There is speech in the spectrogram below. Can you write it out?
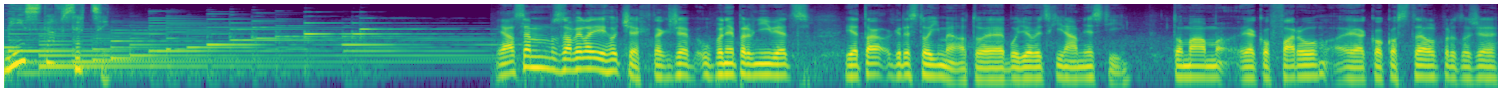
Místa v srdci. Já jsem z Avile Čech, takže úplně první věc je ta, kde stojíme, a to je Budějovický náměstí. To mám jako faru, jako kostel, protože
